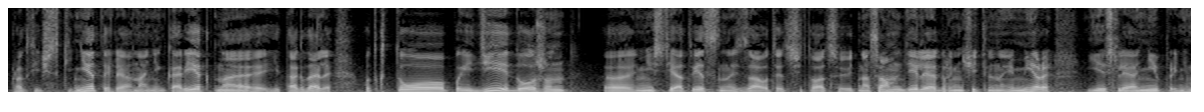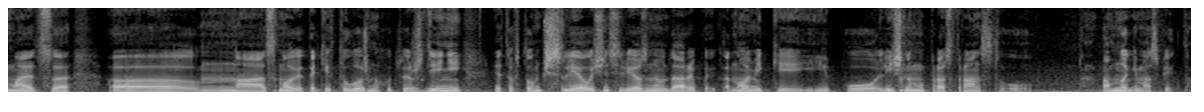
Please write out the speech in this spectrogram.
практически нет, или она некорректна и так далее. Вот кто, по идее, должен нести ответственность за вот эту ситуацию. Ведь на самом деле ограничительные меры, если они принимаются э, на основе каких-то ложных утверждений, это в том числе очень серьезные удары по экономике и по личному пространству, по многим аспектам.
